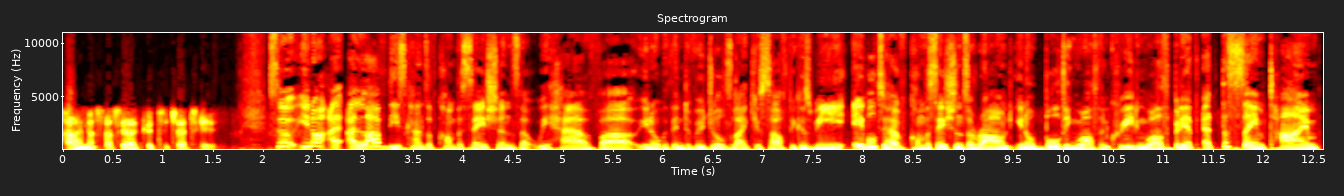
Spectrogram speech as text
Hi, Nastasia. Good to chat to you. So, you know, I, I love these kinds of conversations that we have, uh, you know, with individuals like yourself because we able to have conversations around, you know, building wealth and creating wealth, but yet at the same time,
